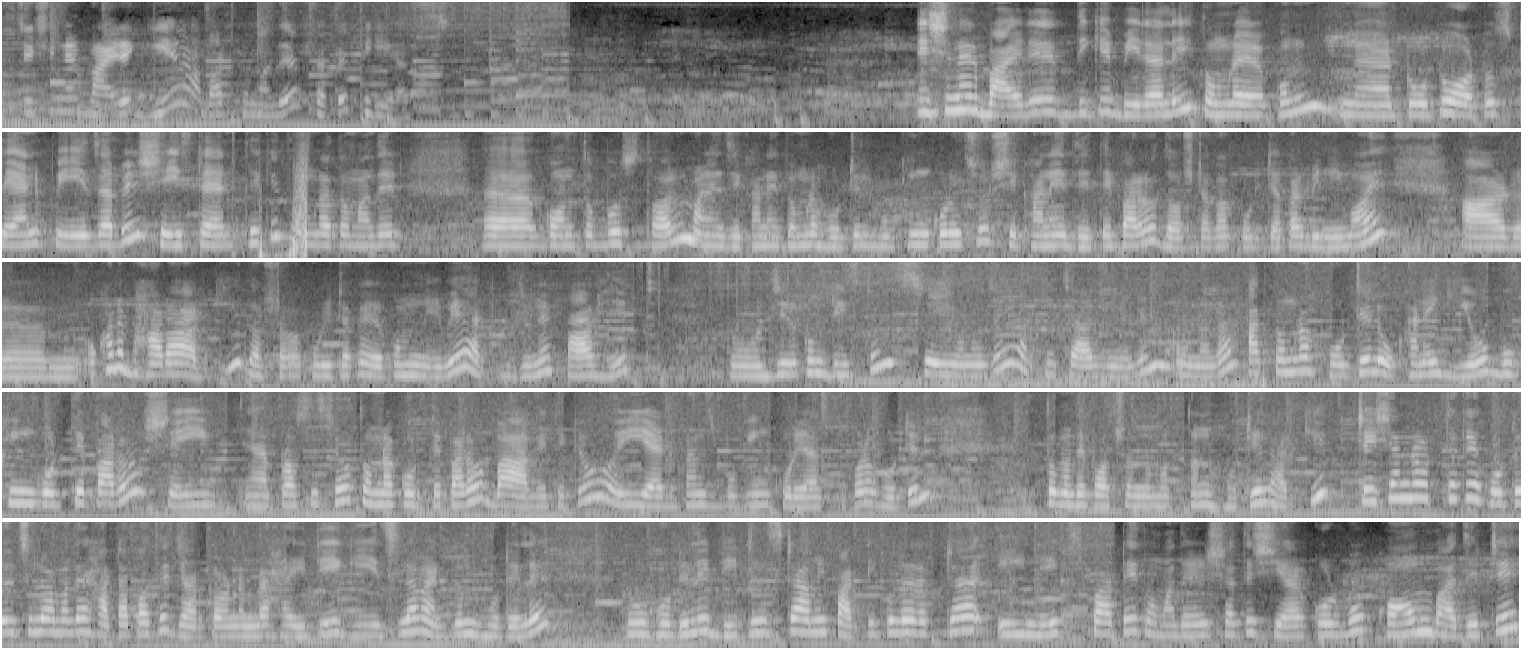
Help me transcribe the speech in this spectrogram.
স্টেশনের বাইরে গিয়ে আবার তোমাদের সাথে ফিরে আসছি। স্টেশনের বাইরের দিকে বেরালেই তোমরা এরকম টোটো, অটো স্ট্যান্ড পেয়ে যাবে। সেই স্ট্যান্ড থেকে তোমরা তোমাদের গন্তব্যস্থল মানে যেখানে তোমরা হোটেল বুকিং করেছ, সেখানে যেতে পারো দশ টাকা কুড়ি টাকার বিনিময়ে। আর ওখানে ভাড়া আর কি, দশ টাকা কুড়ি টাকা এরকম নেবে এক একজনের পার হেড। তো যেরকম ডিস্টেন্স সেই অনুযায়ী আর কি চার্জ নেবেন ওনারা। আর তোমরা হোটেল ওখানে গিয়েও বুকিং করতে পারো, সেই প্রসেসেও তোমরা করতে পারো, বা আগে থেকেও এই অ্যাডভান্স বুকিং করে আসতে পারো হোটেল তোমাদের পছন্দ মতন হোটেল আর কি। স্টেশন রোড থেকে হোটেল ছিল আমাদের হাঁটা পথে যার কারণে আমরা হাইটেই গিয়েছিলাম একদম হোটেলে তো হোটেলের ডিটেলসটা আমি পার্টিকুলার একটা এই নেক্সট পার্টে তোমাদের সাথে শেয়ার করব। কম বাজেটে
